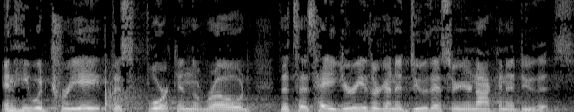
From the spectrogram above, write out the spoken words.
And he would create this fork in the road that says, hey, you're either going to do this or you're not going to do this.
